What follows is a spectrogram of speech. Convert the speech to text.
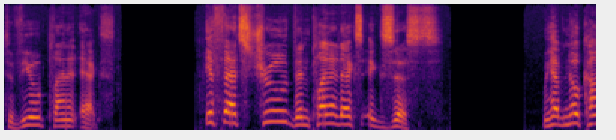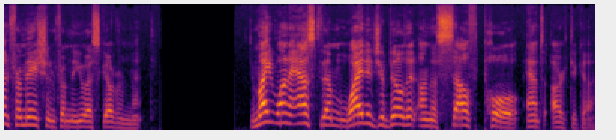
to view Planet X. If that's true, then Planet X exists. We have no confirmation from the US government. You might want to ask them, why did you build it on the South Pole, Antarctica?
